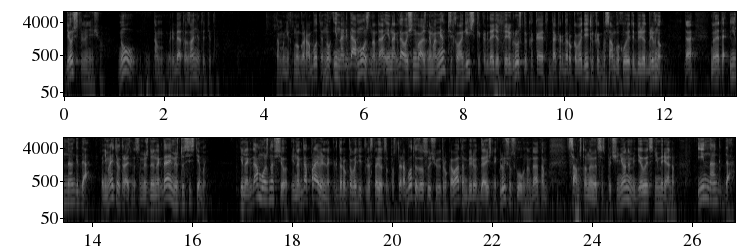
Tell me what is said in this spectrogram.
делаете что ли нечего? Ну, там ребята заняты, типа, там у них много работы. Но иногда можно, да, иногда очень важный момент психологический, когда идет перегрузка какая-то, да, когда руководитель как бы сам выходит и берет бревно, да, но это иногда. Понимаете вот разницу между иногда и между системой? Иногда можно все. Иногда правильно, когда руководитель остается после работы, засучивает рукава, там, берет гаечный ключ условно, да, там, сам становится с подчиненными, делает с ними рядом. Иногда.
